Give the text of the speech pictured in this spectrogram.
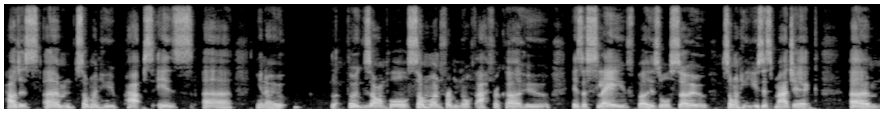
How does um someone who perhaps is uh you know for example someone from north africa who is a slave but is also someone who uses magic um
